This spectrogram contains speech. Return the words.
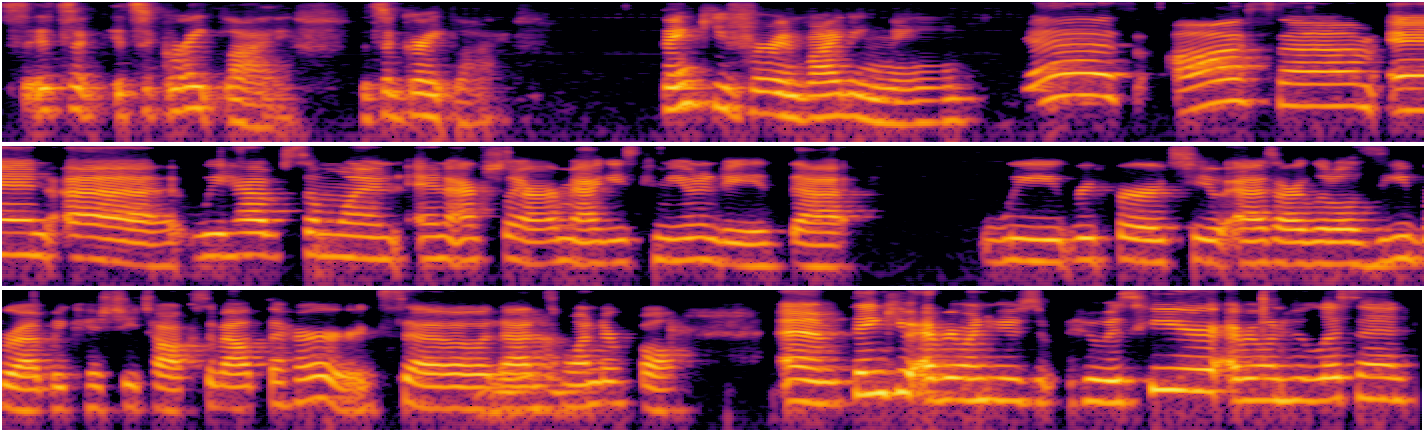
It's, it's a it's a great life. It's a great life. Thank you for inviting me. Yes, awesome. And uh, we have someone in actually our Maggie's community that we refer to as our little zebra because she talks about the herd. So that's wonderful. Um, thank you everyone who's who is here, everyone who listened.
